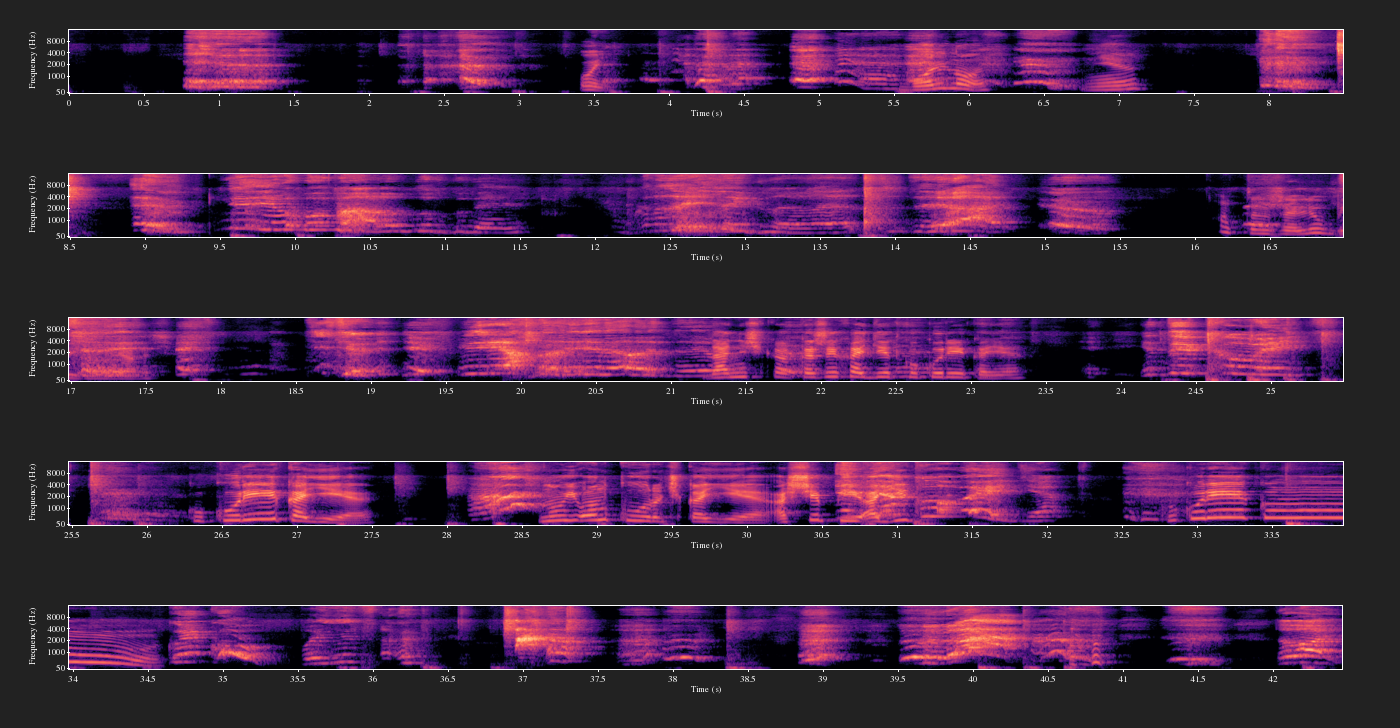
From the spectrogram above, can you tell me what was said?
Ой, больно? Ні? Я попала в кудись. А то вже любить гулять. Данечка, кажи, хай дід кукурікає. І є. Ну і он курочка є. А ще пі, а дід кукуріку. Ку-ку. Давай.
